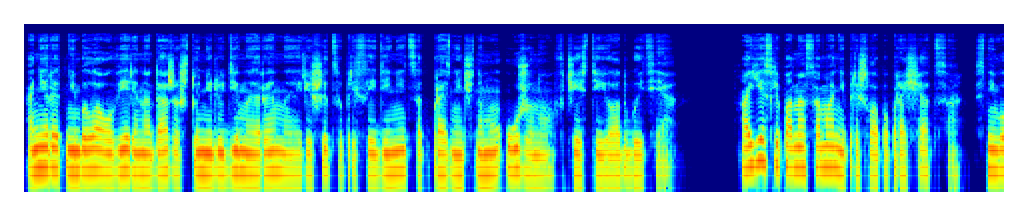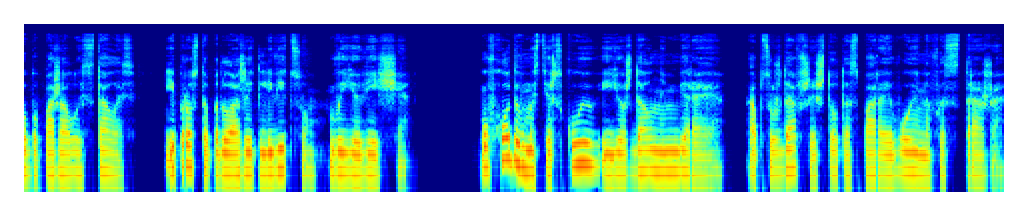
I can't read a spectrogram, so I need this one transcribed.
Анирет не была уверена даже, что нелюдимая Рэмэ решится присоединиться к праздничному ужину в честь ее отбытия. А если бы она сама не пришла попрощаться, с него бы, пожалуй, сталось, и просто подложить левицу в ее вещи. У входа в мастерскую ее ждал Намбирая, обсуждавший что-то с парой воинов из стража,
